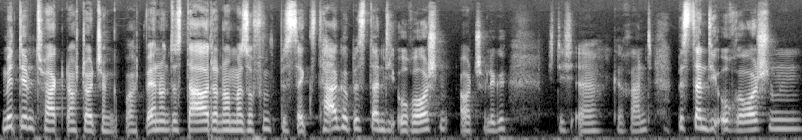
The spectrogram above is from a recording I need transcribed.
mit dem Truck nach Deutschland gebracht werden. Und das dauert dann nochmal so fünf bis sechs Tage, bis dann die Orangen, oh, Entschuldige, richtig äh, gerannt, bis dann die Orangen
